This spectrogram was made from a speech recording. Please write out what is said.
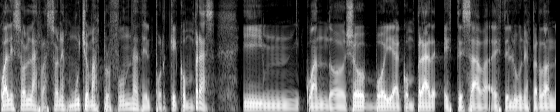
cuáles son las razones mucho más profundas del por qué compras. Y mm, cuando yo voy a comprar este sábado, este lunes, perdón,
